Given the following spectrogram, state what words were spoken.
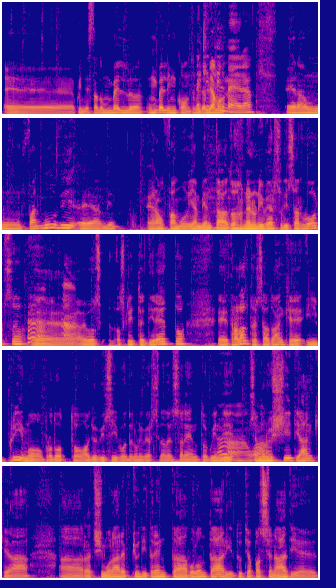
Eh, quindi è stato un bel, un bel incontro. E che abbiamo... film era? Era un fan movie. eh, ambien- era un fan movie ambientato nell'universo di Star Wars. eh, Ah. avevo ho scritto e diretto. E tra l'altro è stato anche il primo prodotto audiovisivo dell'Università del Salento. Quindi Ah, wow. siamo riusciti anche a, a raccimolare più di 30 volontari, tutti appassionati, e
